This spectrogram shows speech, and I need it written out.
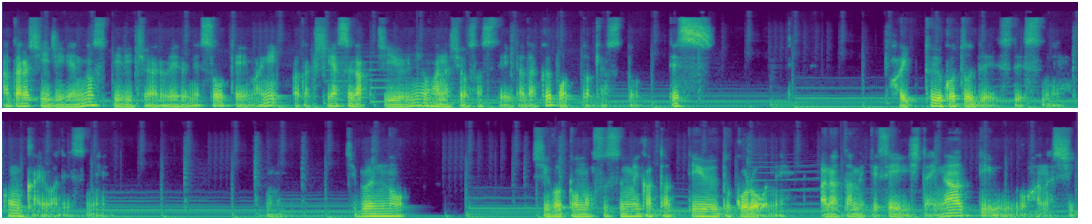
新しい次元のスピリチュアルウェルネスをテーマに私、ヤスが自由にお話をさせていただくポッドキャストです。はい。ということでですね、今回はですね、うん自分の仕事の進め方っていうところをね、改めて整理したいなっていうお話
